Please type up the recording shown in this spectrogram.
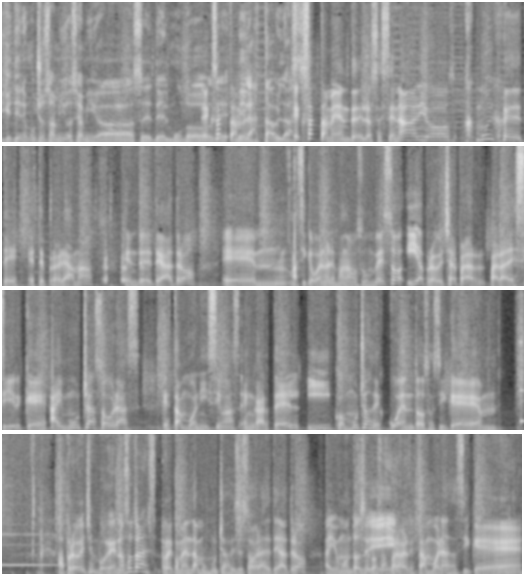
Y que tiene muchos amigos y amigas eh, del mundo de, Exactamente. de las tablas. Exactamente, de los escenarios. Muy GDT este programa, gente de teatro. Eh, así que bueno, les mandamos un beso y aprovechar para, para decir que hay muchas obras que están buenísimas en cartel y con muchos descuentos. Así que mm, aprovechen porque nosotras recomendamos muchas veces obras de teatro. Hay un montón de Sí. cosas para ver que están buenas, así que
